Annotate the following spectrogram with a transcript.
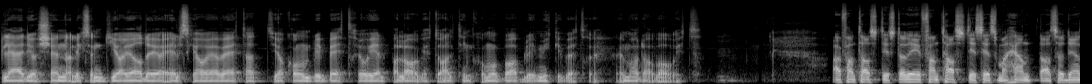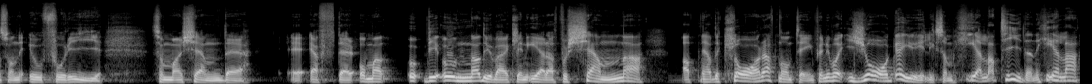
glädje och känna liksom jag gör det jag älskar och jag vet att jag kommer bli bättre och hjälpa laget och allting kommer bara bli mycket bättre än vad det har varit. Ja, fantastiskt och det är fantastiskt det som har hänt. Alltså, det är en sån eufori som man kände eh, efter. Och man, vi unnade ju verkligen er att få känna att ni hade klarat någonting. För ni var, jagade ju liksom hela tiden, hela,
